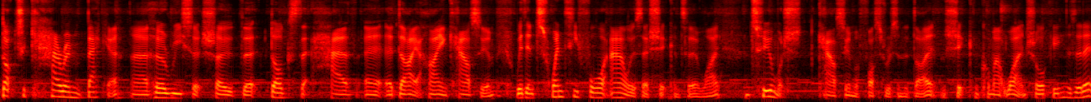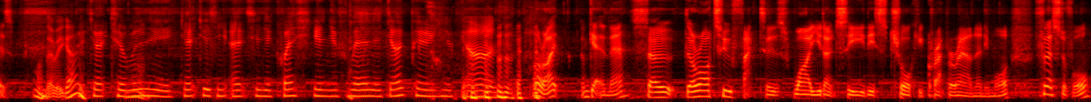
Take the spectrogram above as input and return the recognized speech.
Dr. Karen Becker, uh, her research showed that dogs that have a, a diet high in calcium, within 24 hours their shit can turn white, and too much calcium or phosphorus in the diet, the shit can come out white and chalky as it is. Well, there we go. Dr. Willie, that doesn't answer the question of where the dog poo have gone. All right, I'm getting there. So there are two factors why you don't see this chalky crap around anymore. First of all,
